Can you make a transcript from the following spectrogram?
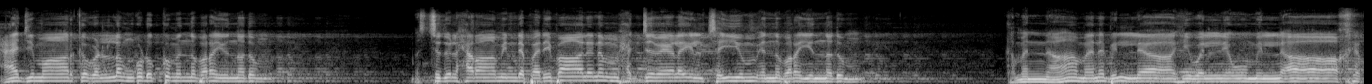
ഹാജിമാർക്ക് വെള്ളം കൊടുക്കുമെന്ന് പറയുന്നതും മസ്ജിദുൽ ഹറാമിൻ്റെ പരിപാലനം ഹജ്ജ് വേളയിൽ ചെയ്യും എന്ന് പറയുന്നതും കമന്നാമന ബില്ലാഹി വൽ യൗമിൽ ആഖിർ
